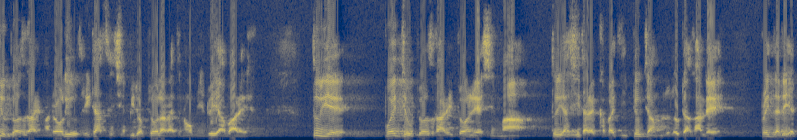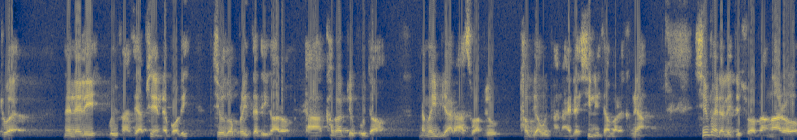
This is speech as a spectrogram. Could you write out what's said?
ကြိုပြောစကားတွေမှာတော်တော်လေးကိုသတိထားဆင်ခြင်ပြီးတော့ပြောလာတာကျွန်တော်မြင်တွေ့ရပါတယ်သူ့ရဲ့ပွဲကြိုပြောစကားတွေပြောနေတဲ့အချိန်မှာ သူရရှိထားတဲ့ကပတ်ကြီးပြုတ်ကြမှုလို့လောက်တာကလည်းပြိသက်တွေအတွက်နည်းနည်းလေးဝေဖန်စရာဖြစ်နေတယ်ပေါ့လေတချို့သောပြိသက်တွေကတော့ဒါကပတ်ပြုတ်ဖို့ကြောင့်နမိတ်ပြတာဆိုတာမျိုးထောက်ပြဝေဖန်နိုင်တယ်ရှိနေကြပါတယ်ခင်ဗျရှင်းဖိုင်တယ်လေးဂျွှာဘန်ကတော့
